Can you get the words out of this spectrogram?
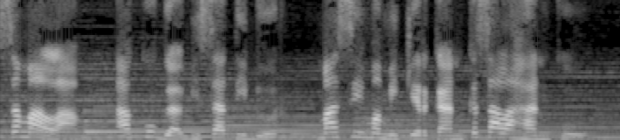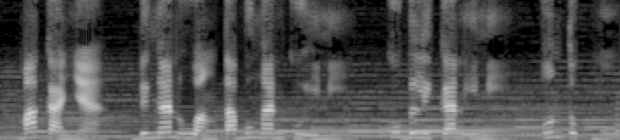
"Semalam aku gak bisa tidur, masih memikirkan kesalahanku. Makanya, dengan uang tabunganku ini, kubelikan ini untukmu,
